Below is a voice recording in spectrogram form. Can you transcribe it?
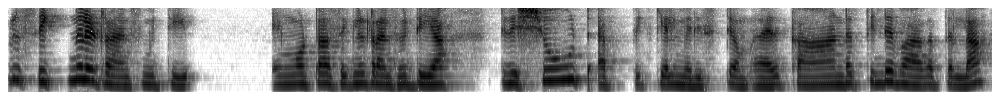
ഒരു സിഗ്നൽ ട്രാൻസ്മിറ്റ് ചെയ്യും. എങ്ങോട്ടാ സിഗ്നൽ ട്രാൻസ്മിറ്റ് ചെയ്യുക? To the shoot apical meristem അതായത് കാണ്ഡത്തിന്റെ ഭാഗത്തുള്ള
